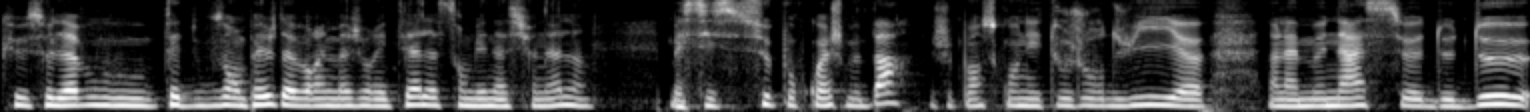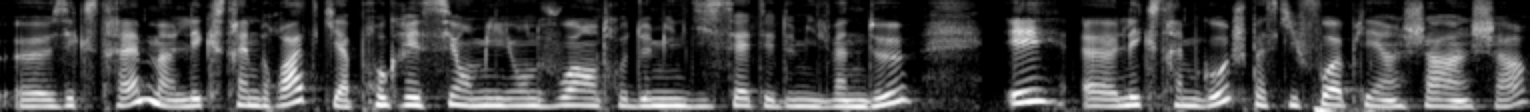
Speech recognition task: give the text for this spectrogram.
que cela vous vous empêche d'avoir une majorité à l'Assemblée nationale? C'est ce pourquoi je me bats. Je pense qu'on est aujourd'hui euh, dans la menace de deux extrêmes. L'extrême droite, qui a progressé en millions de voix entre 2017 et 2022, et euh, l'extrême gauche, parce qu'il faut appeler un chat un chat,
